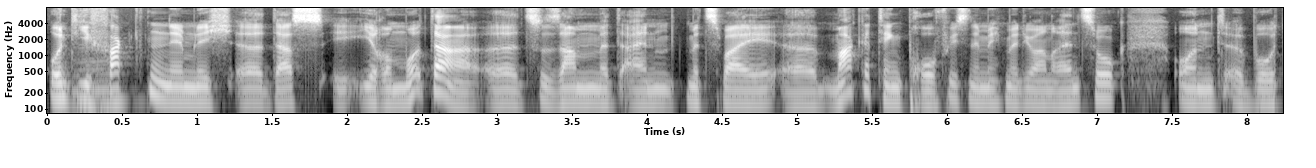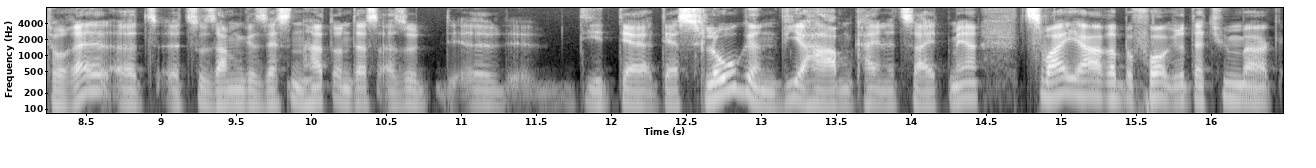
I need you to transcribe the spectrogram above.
Und die mhm. Fakten, nämlich, äh, dass ihre Mutter äh, zusammen mit einem, mit zwei äh, Marketingprofis, nämlich mit Johann Renzog und äh, Bo Torell äh, zusammengesessen hat und dass also die, der, der Slogan, wir haben keine Zeit mehr, zwei Jahre bevor Greta Thunberg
